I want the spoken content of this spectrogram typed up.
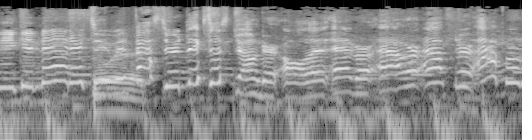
Make it better, do it faster, makes it stronger. All and ever, hour after. Apple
